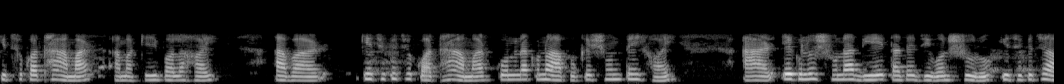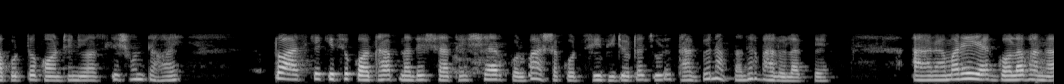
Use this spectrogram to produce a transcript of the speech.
কিছু কথা আমার, আমাকেই বলা হয়। আবার কিছু কিছু কথা আমার কোনো না কোনো আপুকে শুনতেই হয়। আর এগুলো শোনা দিয়েই তাদের জীবন শুরু। কিছু কিছু আপুর তো কন্টিনিউয়াসলি শুনতে হয়। তো আজকে কিছু কথা আপনাদের সাথে শেয়ার করব। আশা করছি ভিডিওটা জুড়ে থাকবেন, আপনাদের ভালো লাগবে। আর আমার এই এক গলা ভাঙা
